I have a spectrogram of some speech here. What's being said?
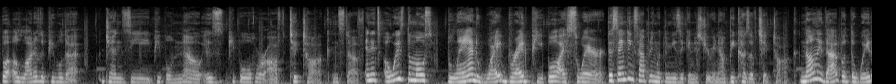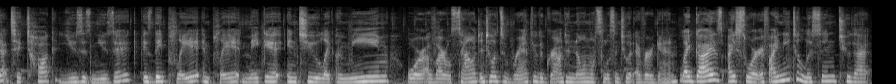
but a lot of the people that Gen Z people know is people who are off TikTok and stuff. And it's always the most bland white bread people, I swear. The same thing's happening with the music industry right now because of TikTok. Not only that, but the way that TikTok uses music is they play it and play it, make it into like a meme or a viral sound until it's ran through the ground and no one wants to listen to it ever again. Like, guys, I swear, if I need to listen to that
